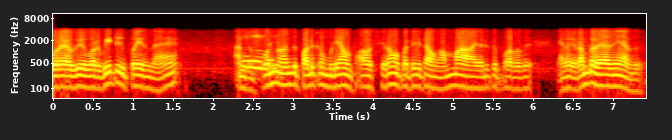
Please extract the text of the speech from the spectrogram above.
ஒரு ஒரு வீட்டுக்கு போயிருந்தேன். அந்த. பொண்ணு வந்து படுக்க முடியாமல் பாவம் சிரமப்பட்டுக்கிட்டு அவங்க அம்மா எடுத்து போடுறது எனக்கு ரொம்ப வேதனையாக இருந்தது.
